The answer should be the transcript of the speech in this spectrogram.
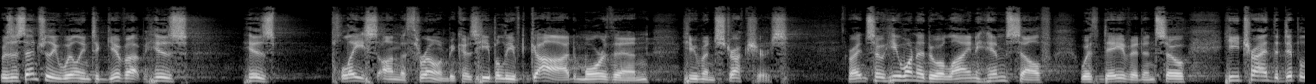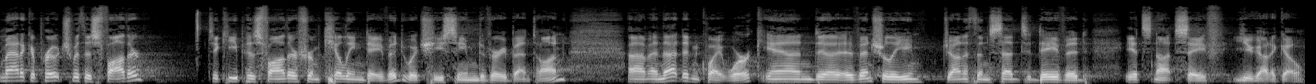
was essentially willing to give up his, his place on the throne because he believed God more than human structures. Right? And so he wanted to align himself with David. And so he tried the diplomatic approach with his father to keep his father from killing David, which he seemed very bent on. Um, and that didn't quite work. And uh, eventually, Jonathan said to David, It's not safe. You got to go.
